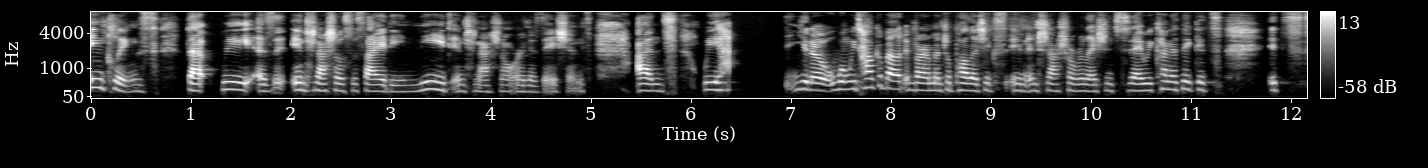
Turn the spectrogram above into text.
inklings that we as an international society need international organizations. And we you know when we talk about environmental politics in international relations today we kind of think it's it's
